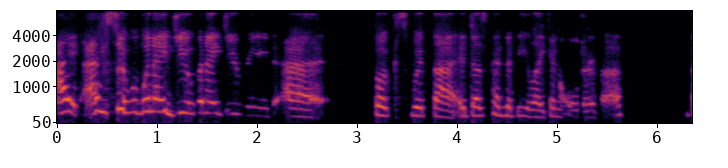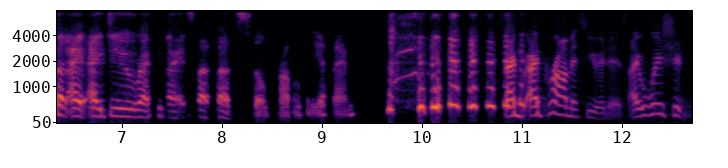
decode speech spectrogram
I, I so when I do when I do read uh, books with that, it does tend to be like an older book, but I, I do recognize that that's still probably a thing. I, I promise you, it is. I wish it.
